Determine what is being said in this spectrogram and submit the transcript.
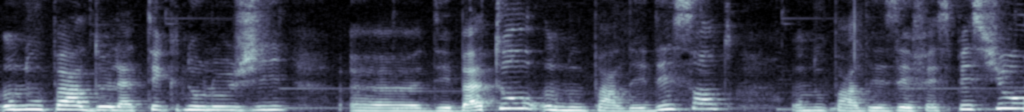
on nous parle de la technologie euh, des bateaux, on nous parle des descentes, on nous parle des effets spéciaux,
